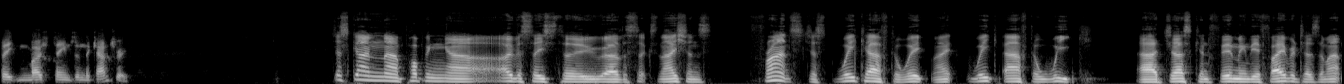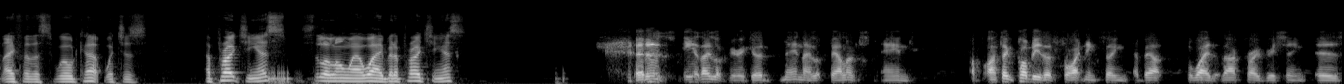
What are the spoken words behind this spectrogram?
beaten most teams in the country. Just going uh, popping uh, overseas to uh, the Six Nations, France just week after week, mate, week after week, uh, just confirming their favouritism, aren't they, for this World Cup, which is approaching us. Still a long way away, but approaching us. It is. Yeah, they look very good. Man, they look balanced, and I think probably the frightening thing about the way that they're progressing is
